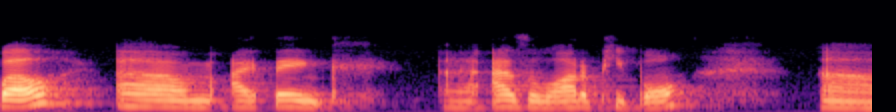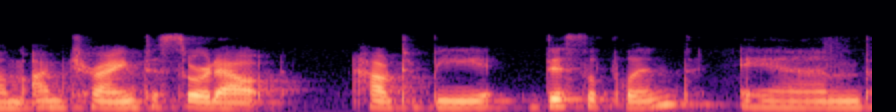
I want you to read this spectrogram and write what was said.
well, um, I think uh, as a lot of people, um, I'm trying to sort out how to be disciplined and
